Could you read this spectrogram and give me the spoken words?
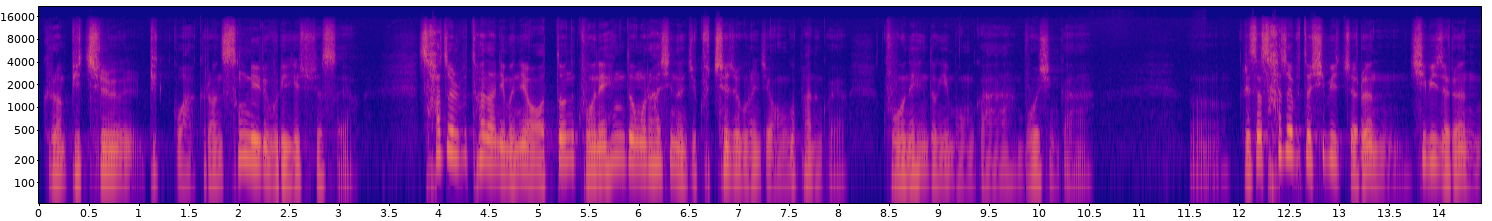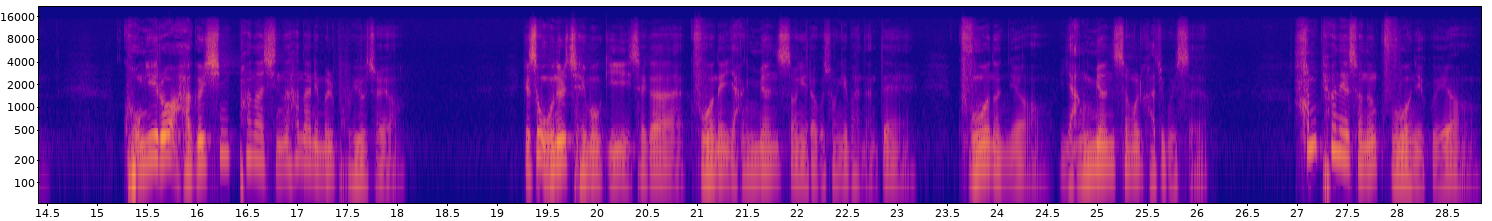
그런 빛을 빛과 그런 승리를 우리에게 주셨어요. 4절부터 하나님은요, 어떤 구원의 행동을 하시는지 구체적으로 이제 언급하는 거예요. 구원의 행동이 뭔가, 무엇인가. 어, 그래서 4절부터 12절은, 12절은 공의로 악을 심판하시는 하나님을 보여줘요. 그래서 오늘 제목이 제가 구원의 양면성이라고 정해봤는데, 구원은요, 양면성을 가지고 있어요. 한편에서는 구원이고요.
